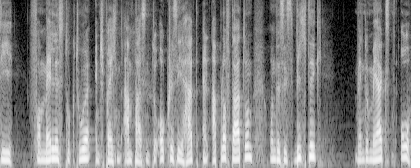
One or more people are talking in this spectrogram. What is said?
die formelle Struktur entsprechend anpassen. Duocracy hat ein Ablaufdatum und es ist wichtig, wenn du merkst, oh,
